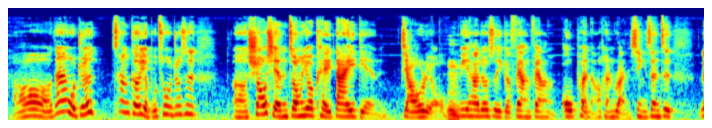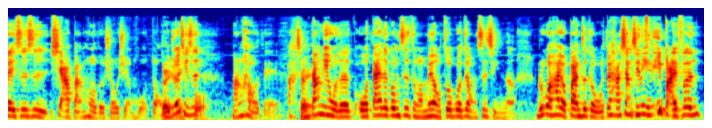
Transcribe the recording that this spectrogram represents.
哦，但是我觉得唱歌也不错，就是呃休闲中又可以带一点交流，嗯，毕竟它就是一个非常非常 open，然后很软性，甚至。类似是下班后的休闲活动，我觉得其实蛮好的啊。想当年我的我待的公司怎么没有做过这种事情呢？如果他有办这个，我对他向心力一百分。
